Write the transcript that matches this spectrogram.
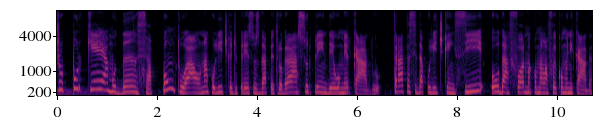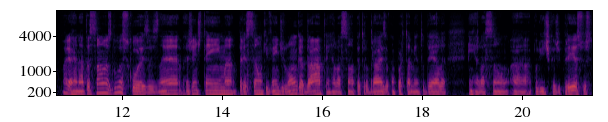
Sérgio, por que a mudança pontual na política de preços da Petrobras surpreendeu o mercado? Trata-se da política em si ou da forma como ela foi comunicada? Olha, Renata, são as duas coisas, né? A gente tem uma pressão que vem de longa data em relação à Petrobras, ao comportamento dela em relação à política de preços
